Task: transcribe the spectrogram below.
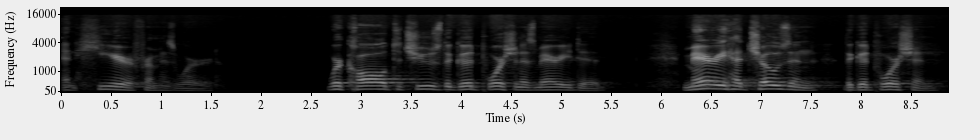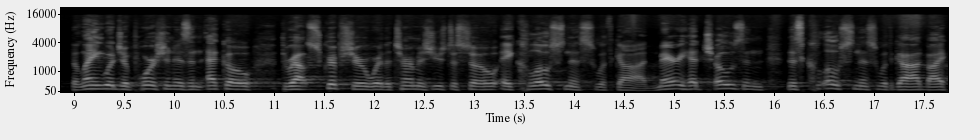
and hear from his word. We're called to choose the good portion as Mary did. Mary had chosen the good portion. The language of portion is an echo throughout Scripture where the term is used to show a closeness with God. Mary had chosen this closeness with God by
